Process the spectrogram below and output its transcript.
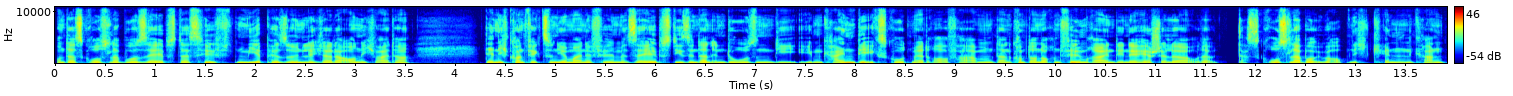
Und das Großlabor selbst, das hilft mir persönlich leider auch nicht weiter, denn ich konfektioniere meine Filme selbst. Die sind dann in Dosen, die eben keinen DX-Code mehr drauf haben. Dann kommt auch noch ein Film rein, den der Hersteller oder das Großlabor überhaupt nicht kennen kann.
